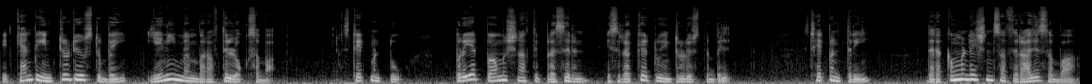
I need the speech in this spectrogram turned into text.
it can be introduced by any member of the Lok Sabha. Statement 2. Prior permission of the President is required to introduce the bill. Statement 3. The recommendations of the Rajya Sabha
